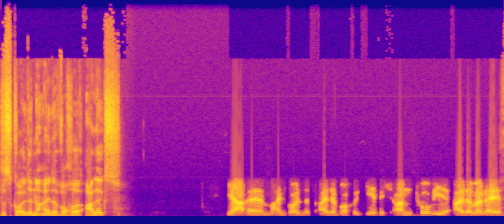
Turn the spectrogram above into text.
Das goldene Ei der Woche, Alex. Ja, äh, mein goldenes Ei der Woche gebe ich an Tobi Alderweireld,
